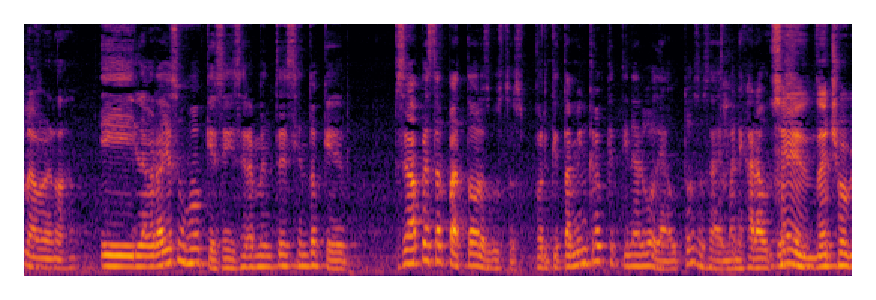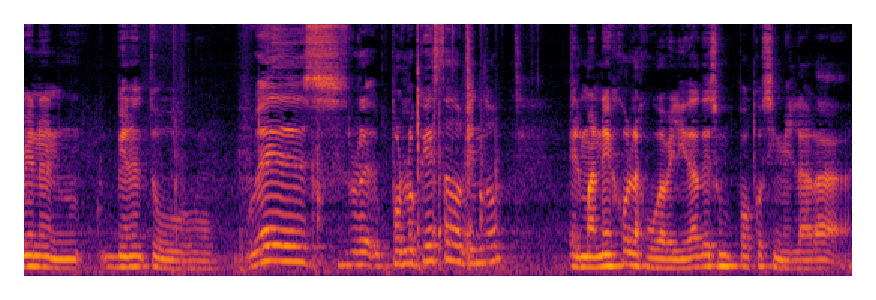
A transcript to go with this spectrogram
la verdad. Y la verdad es un juego que sinceramente siento que se va a prestar para todos los gustos, porque también creo que tiene algo de autos, o sea, de manejar autos. Sí, de hecho vienen viene tu es por lo que he estado viendo el manejo, la jugabilidad es un poco similar a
